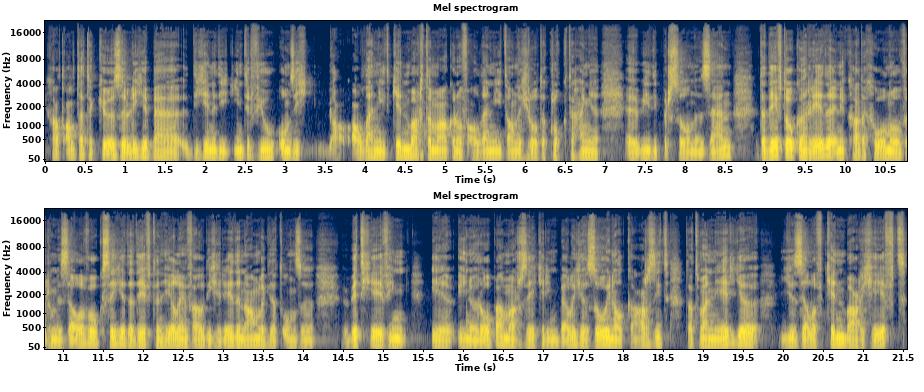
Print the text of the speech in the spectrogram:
gaat altijd de keuze liggen bij diegene die ik interview om zich al dan niet kenbaar te maken of al dan niet aan de grote klok te hangen uh, wie die personen zijn. Dat heeft ook een reden, en ik ga dat gewoon over mezelf ook zeggen. Dat heeft een heel eenvoudige reden, namelijk dat onze wetgeving in Europa, maar zeker in België, zo in elkaar zit dat wanneer je jezelf kenbaar geeft,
